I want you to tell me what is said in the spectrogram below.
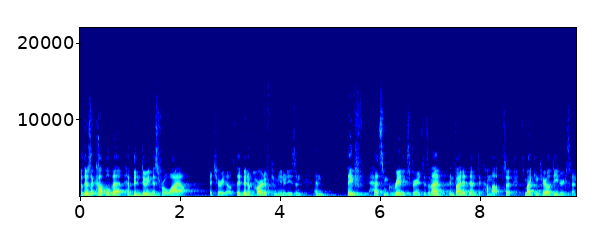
But there's a couple that have been doing this for a while at Cherry Hills. They've been a part of communities, and, and they've had some great experiences. And I've invited them to come up. So it's Mike and Carol Diedrichson.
